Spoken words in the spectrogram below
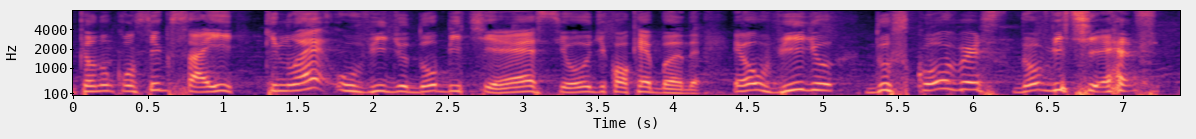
que eu não consigo sair, que não é o vídeo do BTS ou de qualquer banda. É o vídeo dos covers do BTS.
